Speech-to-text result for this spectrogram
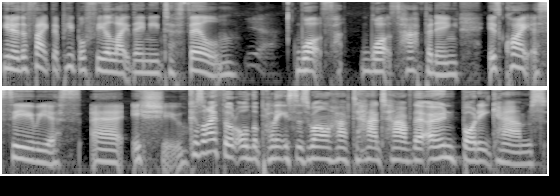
you know the fact that people feel like they need to film what's what's happening is quite a serious uh, issue. Because I thought all the police as well have to had to have their own body cams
